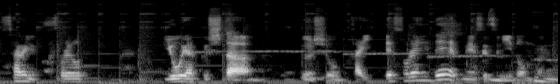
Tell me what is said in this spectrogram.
さらにそれを要約した文章を書いて、それで面接に挑んだん。で、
